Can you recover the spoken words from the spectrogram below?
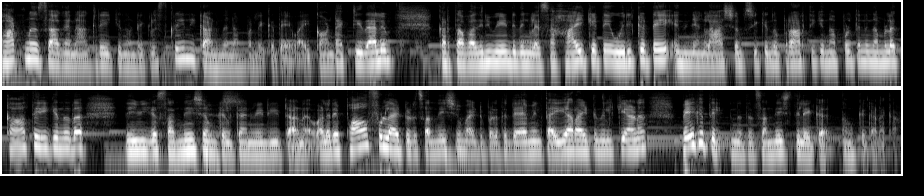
പാർട്ട്നേഴ്സ് ആകാൻ ആഗ്രഹിക്കുന്നുണ്ടെങ്കിൽ സ്ക്രീനിൽ കാണുന്ന നമ്പറിലേക്ക് ദയവായി കോൺടാക്ട് ചെയ്താലും കർത്താവ് അതിനുവേണ്ടി നിങ്ങളെ സഹായിക്കട്ടെ ഒരുക്കട്ടെ എന്ന് ഞങ്ങൾ ആശംസിക്കുന്നു. പ്രാർത്ഥിക്കുന്നു. അപ്പോൾ തന്നെ നമ്മൾ കാത്തിരിക്കുന്നത് ദൈവിക സന്ദേശം കേൾക്കാൻ വേണ്ടിയിട്ടാണ്. വളരെ പവർഫുൾ ആയിട്ടൊരു സന്ദേശവുമായിട്ട് ഇപ്പോഴത്തെ ഡാമിൻ തയ്യാറായിട്ട് നിൽക്കുകയാണ്. വേഗത്തിൽ ഇന്നത്തെ സന്ദേശത്തിലേക്ക് നമുക്ക് കിടക്കാം.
